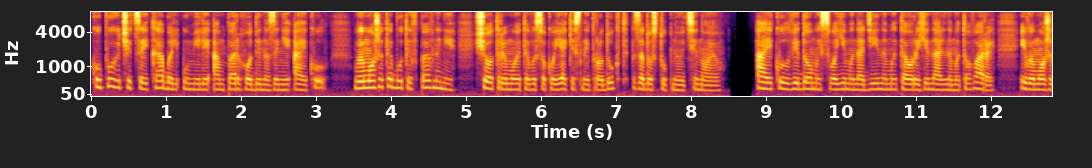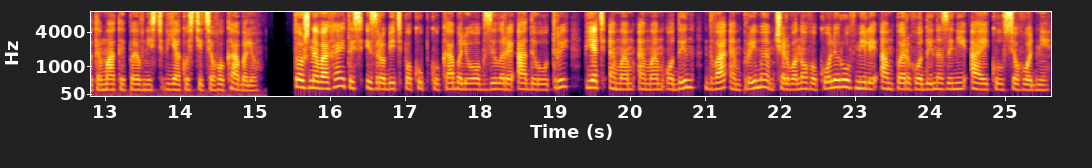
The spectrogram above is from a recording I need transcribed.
Купуючи цей кабель у міліампер година зені iCool, ви можете бути впевнені, що отримуєте високоякісний продукт за доступною ціною. iCool відомий своїми надійними та оригінальними товари, і ви можете мати певність в якості цього кабелю. Тож не вагайтесь і зробіть покупку кабелю Auxiliary ADO 3 5 mm MM1 2 M Premium червоного кольору в міліампер година зені iCool сьогодні.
